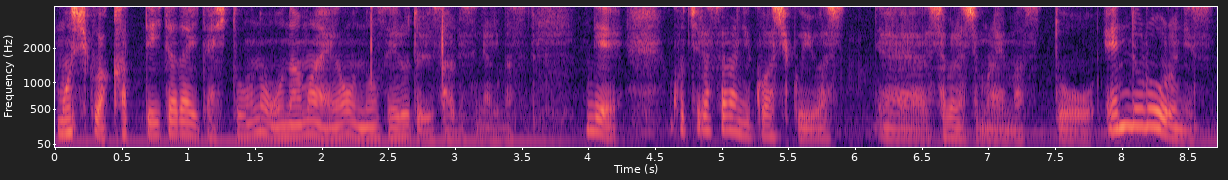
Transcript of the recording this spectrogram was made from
もしくは買っていただいた人のお名前を載せるというサービスになります。でこちらさらに詳しく言わしえー、喋らせてもらいますとエンドロールにス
